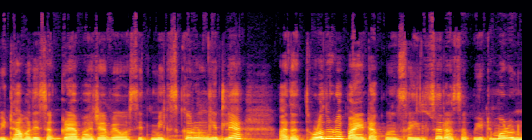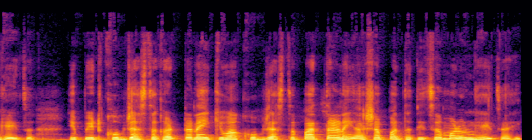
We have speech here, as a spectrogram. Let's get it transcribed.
पिठामध्ये सगळ्या भाज्या व्यवस्थित मिक्स करून घेतल्या. आता थोडं थोडं पाणी टाकून सैलसर असं पीठ मळून घ्यायचं. हे पीठ खूप जास्त घट्ट नाही किंवा खूप जास्त पातळ नाही अशा पद्धतीचं मळून घ्यायचं आहे.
